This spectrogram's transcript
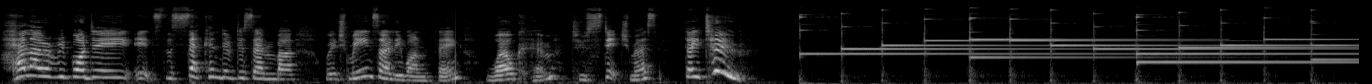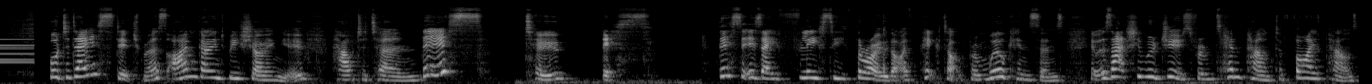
Hello everybody, it's the 2nd of December, which means only one thing. Welcome to Stitchmas Day 2. For today's Stitchmas, I'm going to be showing you how to turn this to this. This is a fleecy throw that I've picked up from Wilkinson's. It was actually reduced from £10 to £5.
